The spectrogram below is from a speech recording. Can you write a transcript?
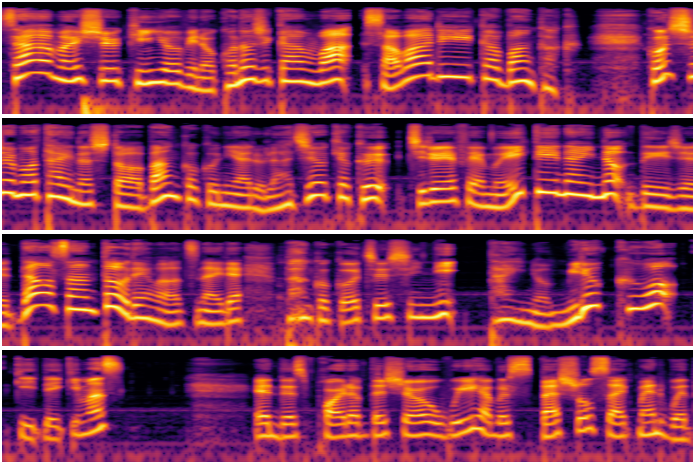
さあ毎週金曜日のこの時間はサワディーカバンコク。今週もタイの首都バンコクにあるラジオ局チル FM89 の DJ ダオさんとお電話をつないでバンコクを中心にタイの魅力を聞いていきます。In this part of the show, we have a special segment with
